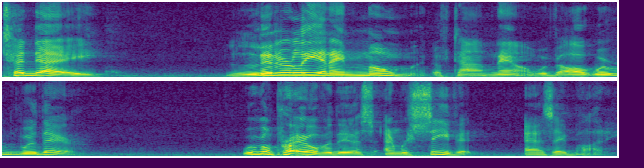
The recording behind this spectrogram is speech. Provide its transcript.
Today, literally in a moment of time now, we've all, we're, we're there. We're going to pray over this and receive it as a body.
